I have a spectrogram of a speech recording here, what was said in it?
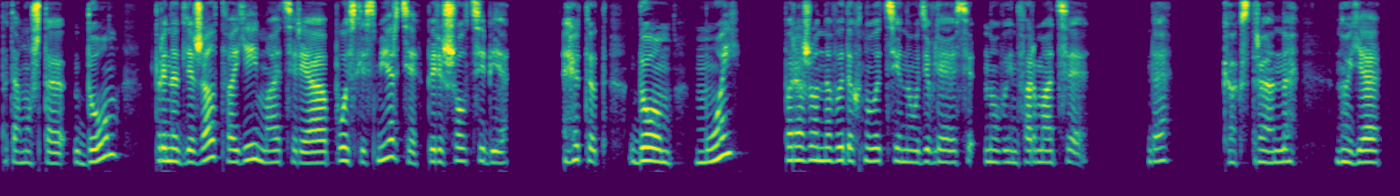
Потому что дом принадлежал твоей матери, а после смерти перешел тебе. Этот дом мой? Пораженно выдохнула Тина, удивляясь новой информации. Да? Как странно. Но я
